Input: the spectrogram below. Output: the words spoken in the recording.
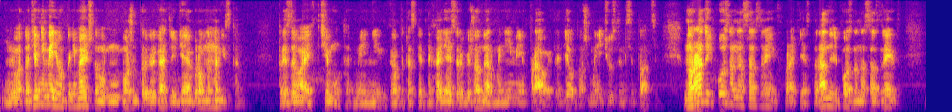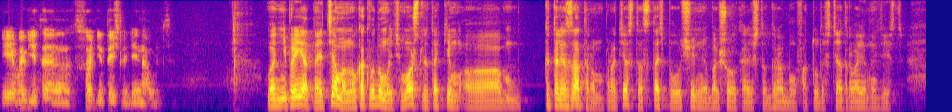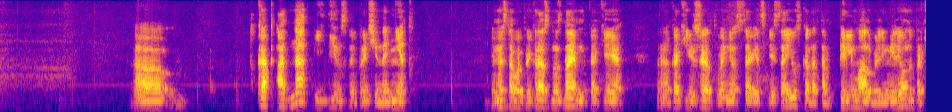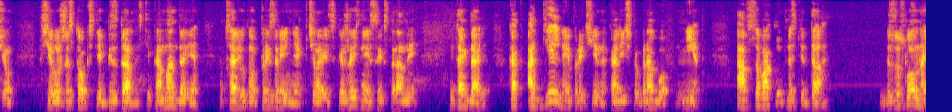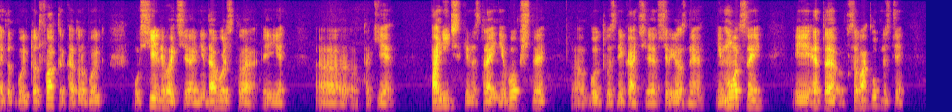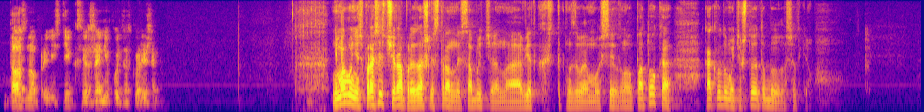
Вот. Но тем не менее мы понимаем, что мы можем подвергать людей огромным рискам призывая их к чему-то. Мы, не, как бы, так сказать, находясь за рубежом, наверное, мы не имеем права это делать, потому что мы не чувствуем ситуации. Но рано или поздно нас созреет протест, рано или поздно нас созреет и выведет э, сотни тысяч людей на улице. Ну, это неприятная тема, но как вы думаете, может ли таким э, катализатором протеста стать получение большого количества гробов оттуда, с театра военных действий? А, как одна единственная причина нет. И мы с тобой прекрасно знаем, какие, э, какие жертвы нес Советский Союз, когда там перемалывали миллионы, причем в силу жестокости, бездарности командования, абсолютного презрения к человеческой жизни с их стороны и так далее. Как отдельная причина количества гробов нет. А в совокупности да. Безусловно, этот будет тот фактор, который будет усиливать э, недовольство и э, такие панические настроения в обществе, будут возникать э, серьезные эмоции, и это в совокупности должно привести к свержению путинского режима. Не могу не спросить, вчера произошли странные события на ветках так называемого Северного потока. Как вы думаете, что это было все-таки?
